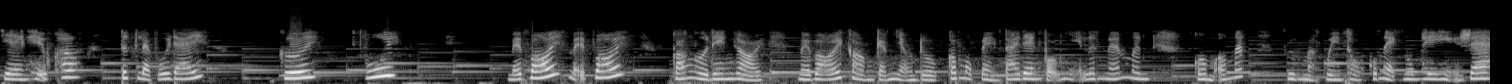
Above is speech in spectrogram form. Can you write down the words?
chàng hiểu không? Tức là vui đấy. Cười, vui. Mẹ bói, mẹ bói. Có người đang gọi, mẹ bói còn cảm nhận được có một bàn tay đang vỗ nhẹ lên má mình. Cô mở mắt, gương mặt quen thuộc của Mạc Nung Hy hiện ra.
